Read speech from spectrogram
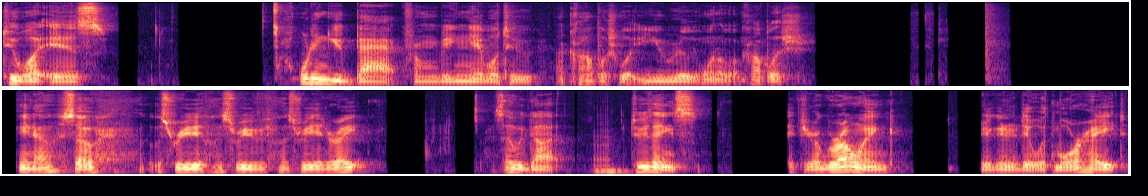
to what is holding you back from being able to accomplish what you really want to accomplish. You know, so let's re let's re let's reiterate. So we got two things. If you're growing, you're going to deal with more hate.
